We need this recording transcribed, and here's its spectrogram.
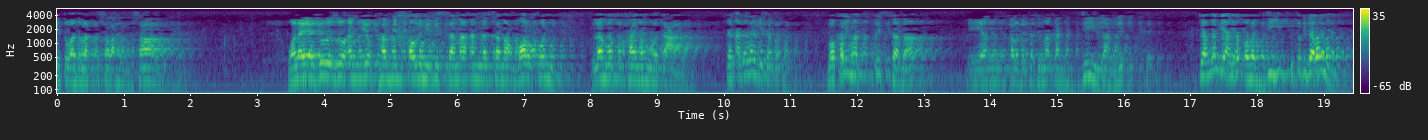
itu adalah kesalahan besar. ولا يجوز أن يفهم من قوله في السماء أن السماء ظرف له سبحانه وتعالى Dan ada lagi catatan bahwa kalimat fis sama yang kalau diterjemahkan di langit jangan dianggap bahwa di itu di dalamnya.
